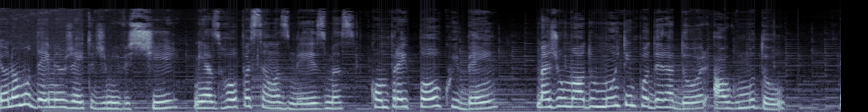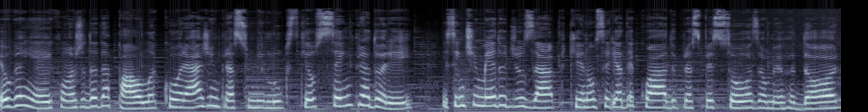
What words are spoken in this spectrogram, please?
Eu não mudei meu jeito de me vestir, minhas roupas são as mesmas, comprei pouco e bem, mas de um modo muito empoderador algo mudou. Eu ganhei, com a ajuda da Paula, coragem para assumir looks que eu sempre adorei e senti medo de usar porque não seria adequado para as pessoas ao meu redor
